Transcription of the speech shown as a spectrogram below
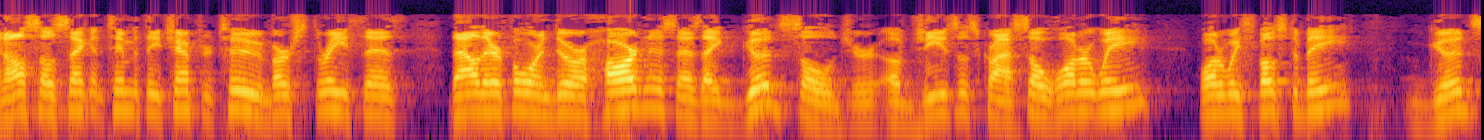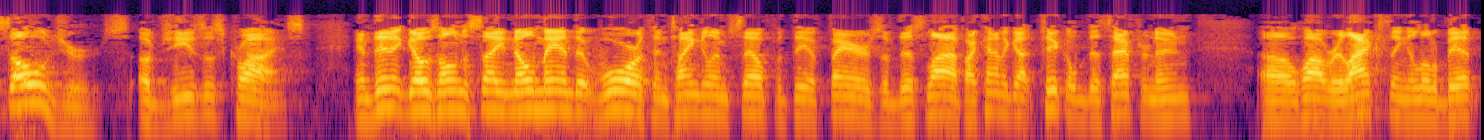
And also 2 Timothy chapter 2 verse 3 says, Thou therefore endure hardness as a good soldier of Jesus Christ. So what are we? What are we supposed to be? Good soldiers of Jesus Christ. And then it goes on to say, No man that warreth entangle himself with the affairs of this life. I kind of got tickled this afternoon uh, while relaxing a little bit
